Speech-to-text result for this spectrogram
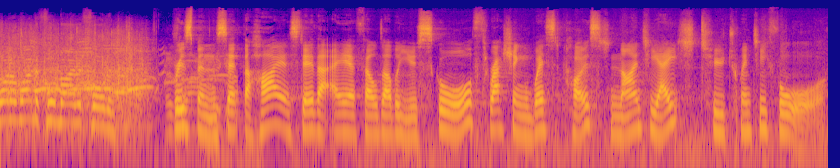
What a wonderful moment for them. Brisbane set the highest ever AFLW score, thrashing West Coast 98 to 24.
